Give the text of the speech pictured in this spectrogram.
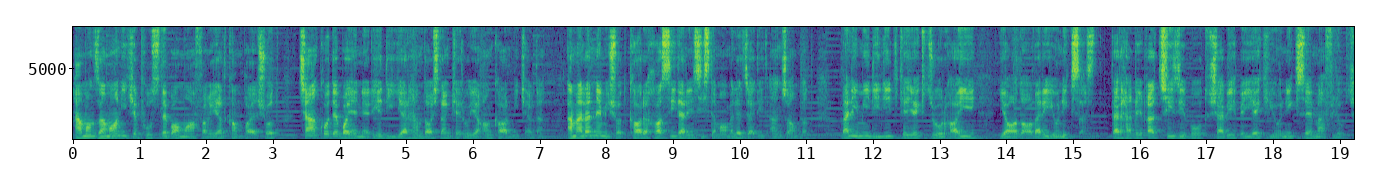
همان زمانی که پوسته با موفقیت کامپایل شد چند کد باینری دیگر هم داشتم که روی آن کار می کردن. عملا نمی‌شد کار خاصی در این سیستم عامل جدید انجام داد ولی می دیدید که یک جورهایی یادآور یونیکس است. در حقیقت چیزی بود شبیه به یک یونیکس مفلوج.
